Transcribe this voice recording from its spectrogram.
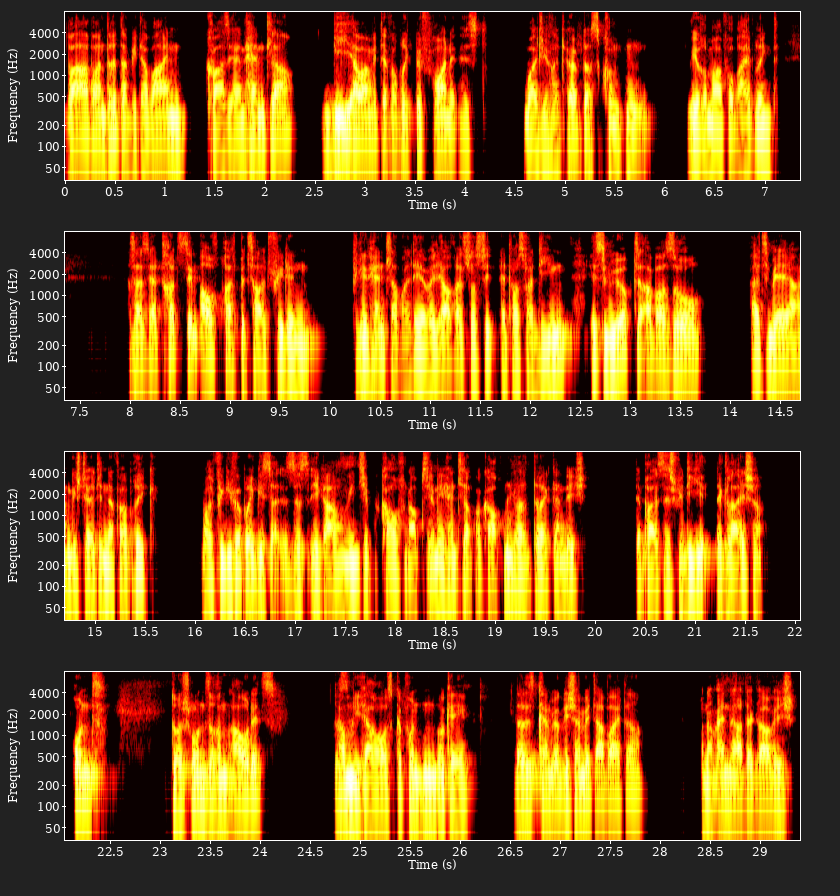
war aber ein Drittanbieter, war ein, quasi ein Händler, die aber mit der Fabrik befreundet ist, weil sie halt öfters Kunden wie auch immer vorbeibringt. Das heißt, er hat trotzdem Aufpreis bezahlt für den, für den Händler, weil der will ja auch etwas, etwas verdienen. Es wirkte aber so, als wäre er angestellt in der Fabrik. Weil für die Fabrik ist, ist es egal, wen sie verkaufen, ob sie an den Händler verkaufen oder direkt an dich. Der Preis ist für die der gleiche. Und durch unseren Audits das haben die herausgefunden, okay, das ist kein wirklicher Mitarbeiter. Und am Ende hat er, glaube ich,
